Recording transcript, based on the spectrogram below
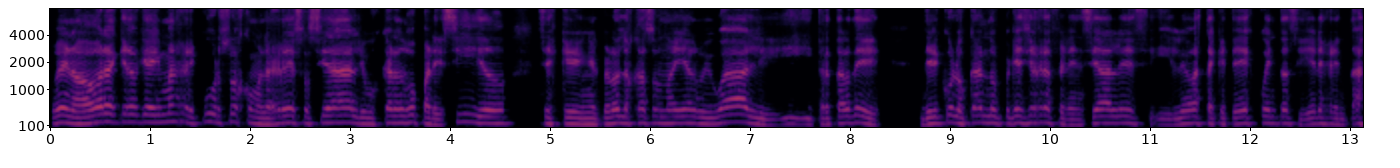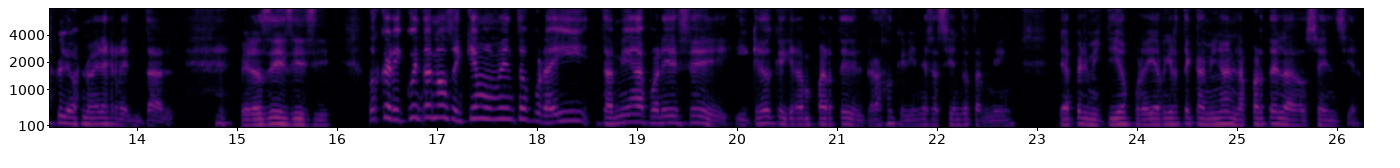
Bueno, ahora creo que hay más recursos como las redes sociales buscar algo parecido, si es que en el peor de los casos no hay algo igual y, tratar de ir colocando precios referenciales y luego hasta que te des cuenta si eres rentable o no eres rentable. Pero sí, sí, sí. Oscar, y cuéntanos en qué momento por ahí también aparece, y creo que gran parte del trabajo que vienes haciendo también te ha permitido por ahí abrirte camino en la parte de la docencia.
